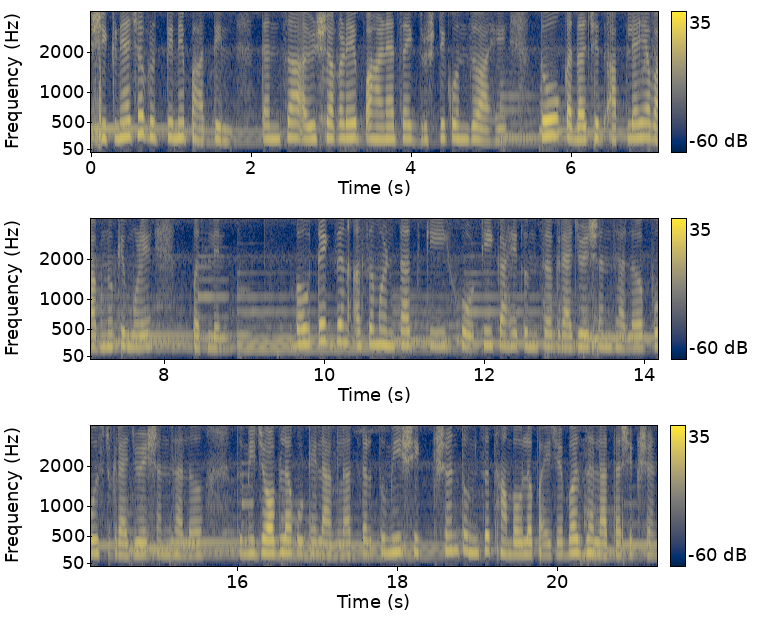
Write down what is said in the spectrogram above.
शिकण्याच्या वृत्तीने पाहतील. त्यांचा आयुष्याकडे पाहण्याचा एक दृष्टिकोन जो आहे तो कदाचित आपल्या या वागणुकीमुळे बदलेल. बहुतेक जण असं म्हणतात की हो ठीक आहे तुमचं ग्रॅज्युएशन झालं पोस्ट ग्रॅज्युएशन झालं तुम्ही जॉबला कुठे लागलात तर तुम्ही शिक्षण तुमचं थांबवलं पाहिजे बस झालं आता शिक्षण.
